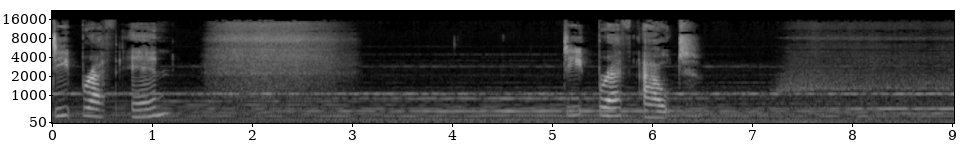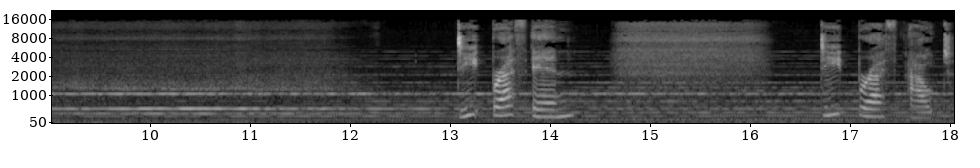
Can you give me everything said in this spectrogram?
Deep breath in, deep breath out. Deep breath in deep breath out.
